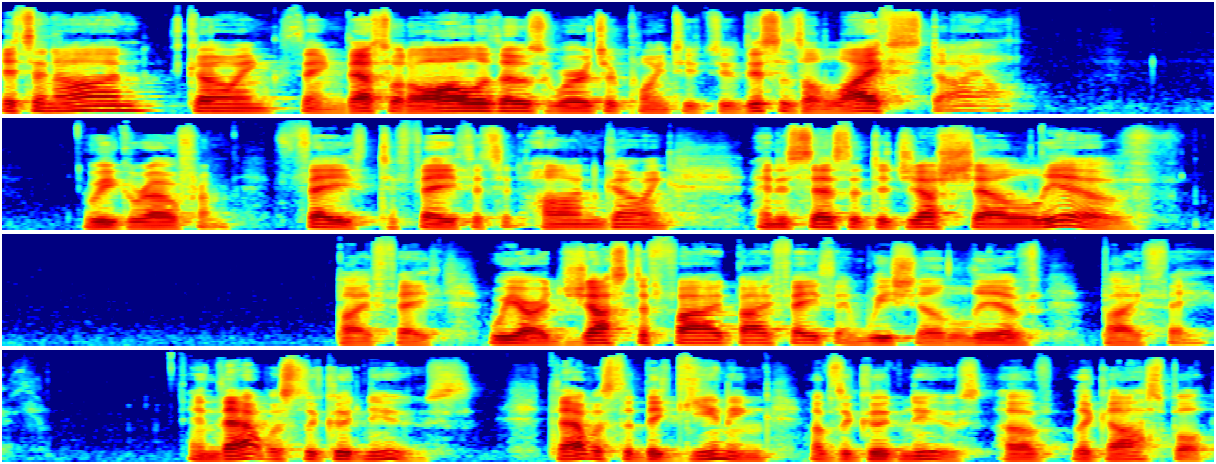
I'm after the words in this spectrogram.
It's an ongoing thing. That's what all of those words are pointing to. This is a lifestyle. We grow from faith to faith. It's an ongoing. And it says that the just shall live by faith. We are justified by faith and we shall live by faith. And that was the good news. That was the beginning of the good news of the gospel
